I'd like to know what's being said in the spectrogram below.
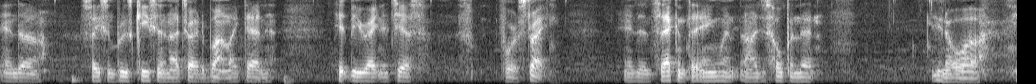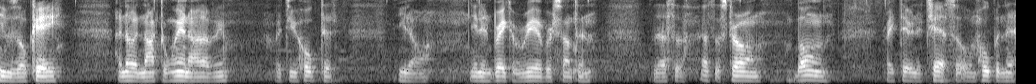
and uh, I was facing Bruce Kison, and I tried to bunt like that, and it hit me right in the chest f- for a strike. And then second thing went, I uh, just hoping that, you know, uh, he was okay. I know it knocked the wind out of him, but you hope that, you know, he didn't break a rib or something. But that's a that's a strong bone right there in the chest. So I'm hoping that,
